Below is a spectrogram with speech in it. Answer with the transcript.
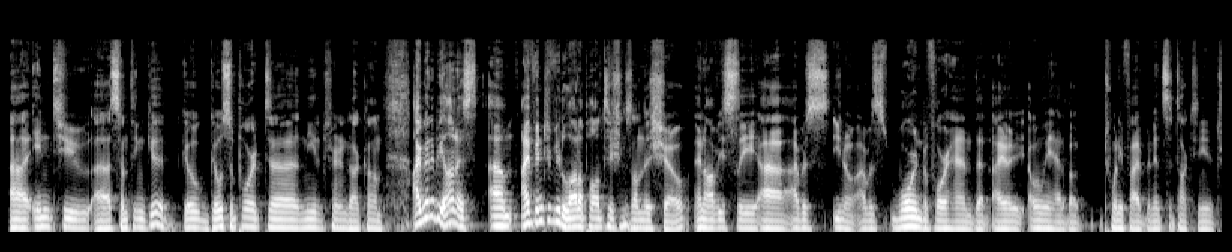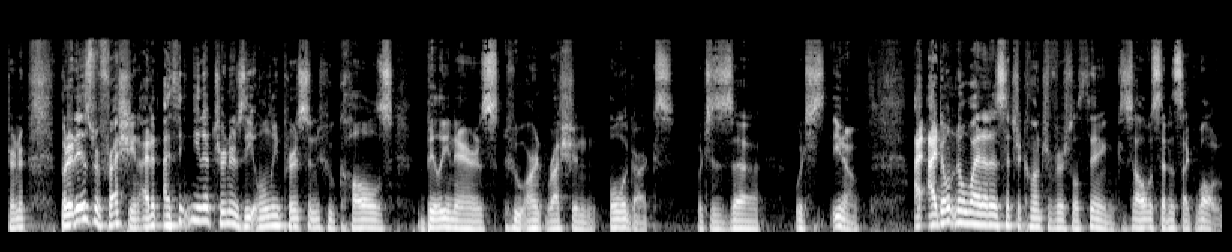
uh, into uh, something good. Go go support uh, NinaTurner.com. I'm going to be honest. Um, I've interviewed a lot of politicians on this show, and obviously, uh, I was you know I was warned beforehand that I only had about 25 minutes to talk to Nina Turner. But it is refreshing. I, I think Nina Turner is the only person who calls billionaires who aren't Russian oligarchs, which is uh, which you know I, I don't know why that is such a controversial thing because all of a sudden it's like, well,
